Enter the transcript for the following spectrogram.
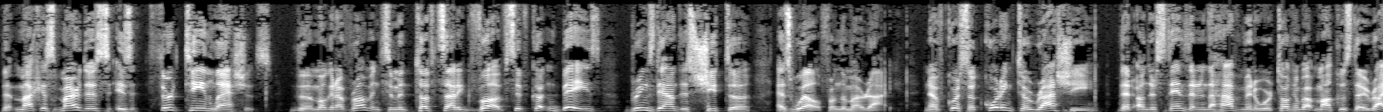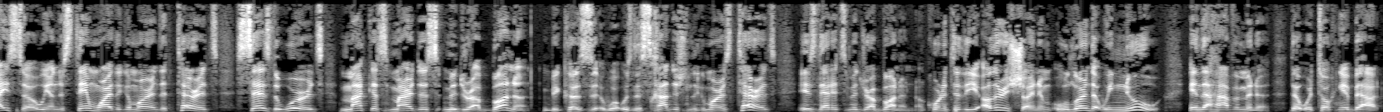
that Makas Mardis is 13 lashes. The Mogan Avram in Simon Tov Tzadik Vav, Sifkat and Beis, brings down this shita as well from the Marai. Now, of course, according to Rashi, that understands that in the Havamid we're talking about Malkus Dairaisa, we understand why the Gemara in the Teretz says the words Makas Mardus Midrabanan, because what was Nischadish in the Gemara's Teretz is that it's Midrabanan. According to the other Rishonim, who learned that we knew in the Havamid that we're talking about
